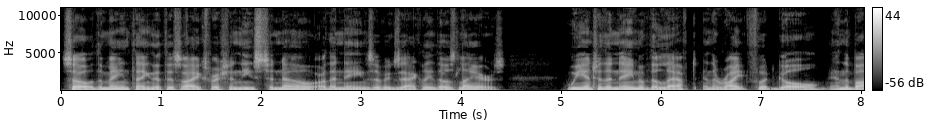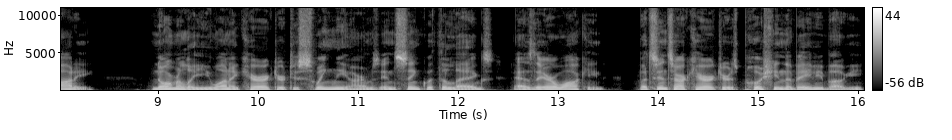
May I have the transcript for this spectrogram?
So the main thing that this iExpression needs to know are the names of exactly those layers. We enter the name of the left and the right foot goal and the body. Normally you want a character to swing the arms in sync with the legs as they are walking. But since our character is pushing the baby buggy,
